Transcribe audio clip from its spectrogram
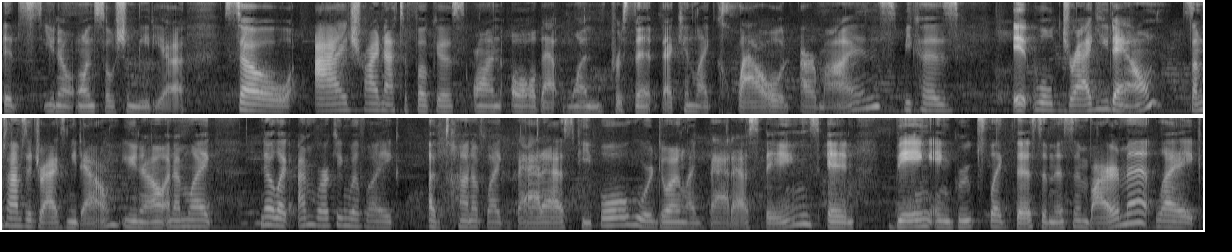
it's, you know, on social media. So I try not to focus on all that 1% that can like cloud our minds because it will drag you down. Sometimes it drags me down, you know, and I'm like, no, like I'm working with like a ton of like badass people who are doing like badass things and being in groups like this in this environment, like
